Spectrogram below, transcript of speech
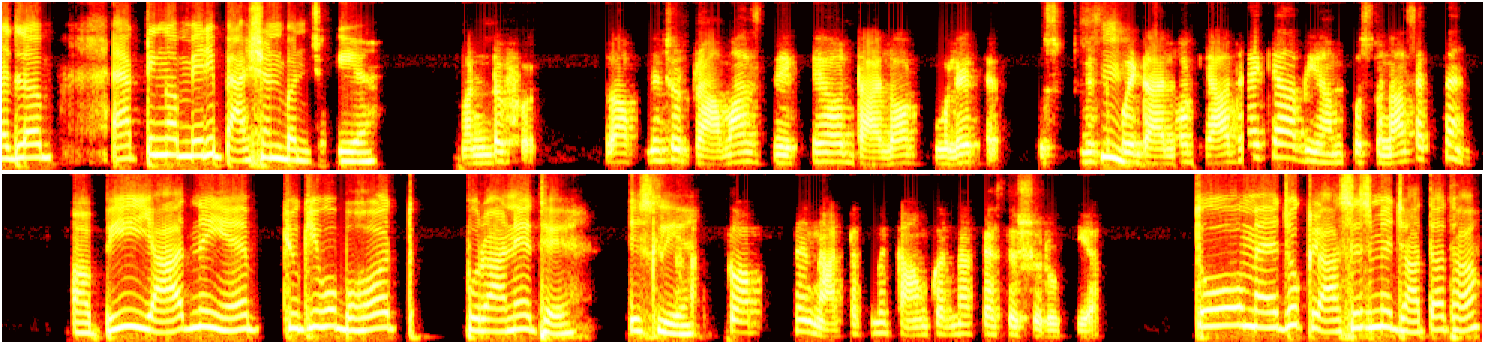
मतलब एक्टिंग अब मेरी पैशन बन चुकी है। वंडरफुल तो आपने जो ड्रामास देखे और डायलॉग बोले थे उसमें से हम्म। कोई डायलॉग याद है क्या अभी? हमको सुना सकते हैं? अभी याद नहीं है क्योंकि वो बहुत पुराने थे इसलिए। तो आपने नाटक में काम करना कैसे शुरू किया? तो मैं जो क्लासेस में जाता था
